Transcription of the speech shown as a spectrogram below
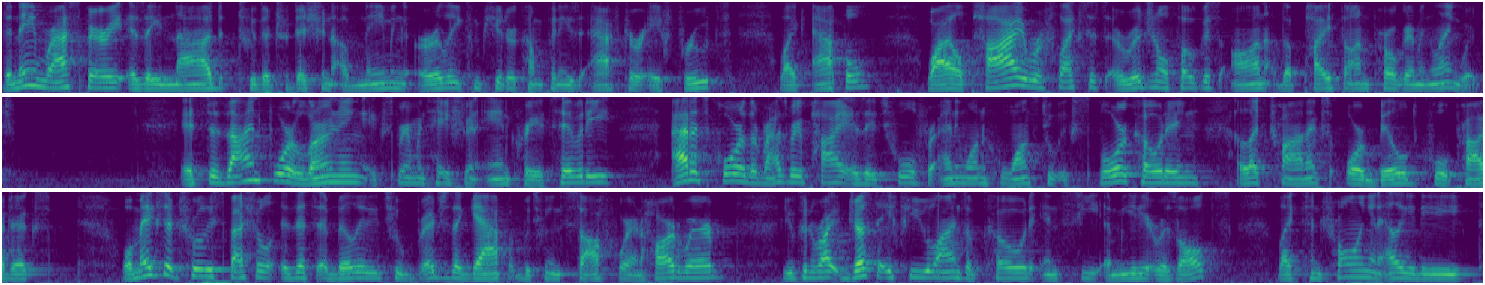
The name Raspberry is a nod to the tradition of naming early computer companies after a fruit, like Apple, while Pi reflects its original focus on the Python programming language. It's designed for learning, experimentation, and creativity. At its core, the Raspberry Pi is a tool for anyone who wants to explore coding, electronics, or build cool projects. What makes it truly special is its ability to bridge the gap between software and hardware. You can write just a few lines of code and see immediate results, like controlling an LED,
